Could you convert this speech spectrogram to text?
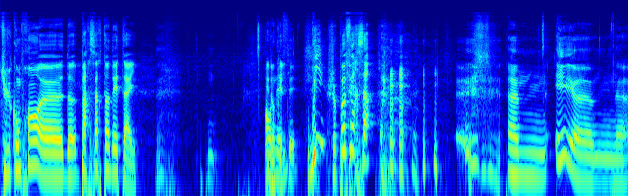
Tu le comprends euh, de- par certains détails. Et En donc effet. oui, je peux faire ça. Euh, et euh, euh,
